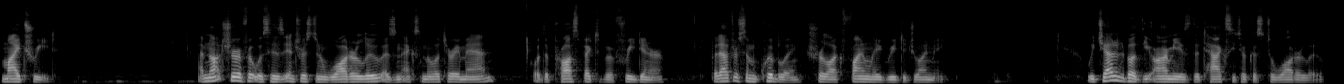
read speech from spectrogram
My treat. I'm not sure if it was his interest in Waterloo as an ex military man, or the prospect of a free dinner, but after some quibbling, Sherlock finally agreed to join me. We chatted about the army as the taxi took us to Waterloo.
